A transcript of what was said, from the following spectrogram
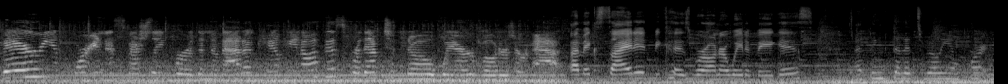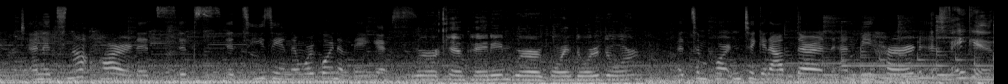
very important, especially for the Nevada campaign office, for them to know where voters are at. I'm excited because we're on our way to Vegas. I think that it's really important, and it's not hard. It's it's it's easy, and then we're going to Vegas. We're campaigning. We're going door to door. It's important to get out there and, and be heard. It's Vegas.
